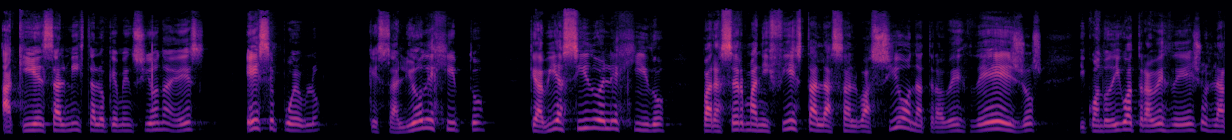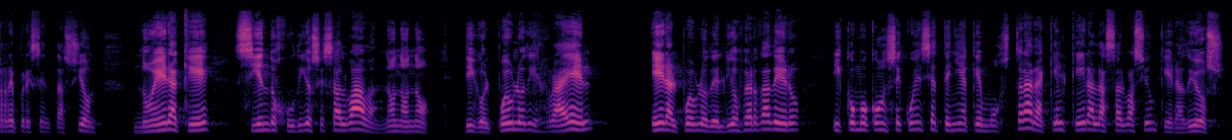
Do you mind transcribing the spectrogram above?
Aquí el salmista lo que menciona es ese pueblo que salió de Egipto, que había sido elegido para hacer manifiesta la salvación a través de ellos, y cuando digo a través de ellos, la representación. No era que siendo judíos se salvaban, no, no, no. Digo, el pueblo de Israel era el pueblo del Dios verdadero y como consecuencia tenía que mostrar a aquel que era la salvación, que era Dios.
